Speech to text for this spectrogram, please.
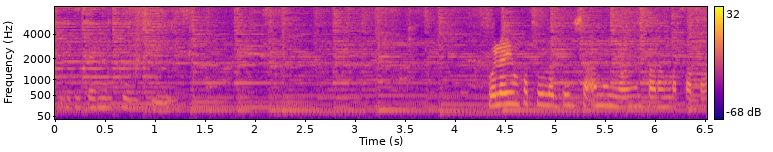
Bibili tayo ng tubig. Wala yung katulad dun sa ano no, yung parang mataba.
